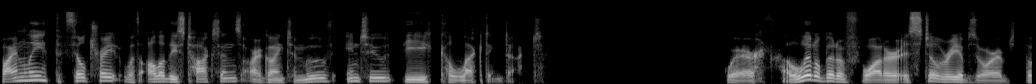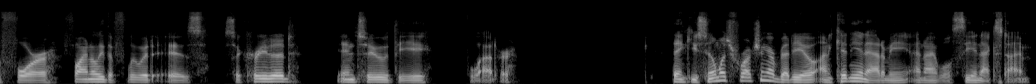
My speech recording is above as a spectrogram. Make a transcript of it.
Finally, the filtrate with all of these toxins are going to move into the collecting duct where a little bit of water is still reabsorbed before finally the fluid is secreted into the bladder. Thank you so much for watching our video on kidney anatomy, and I will see you next time.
